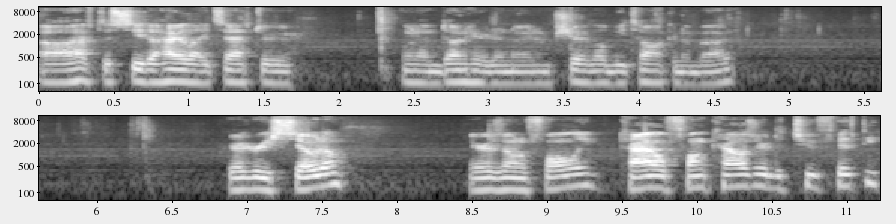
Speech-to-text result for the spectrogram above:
Uh, I'll have to see the highlights after when I'm done here tonight. I'm sure they'll be talking about it. Gregory Soto, Arizona Foley, Kyle Funkhouser to 250.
